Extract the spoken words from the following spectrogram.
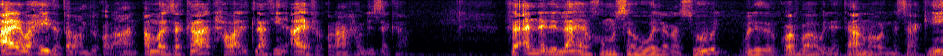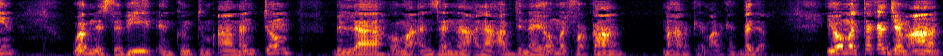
آية وحيدة طبعا بالقرآن أما الزكاة حوالي 30 آية في القرآن حول الزكاة. فأن لله خمسه وللرسول ولذي القربى واليتامى والمساكين وابن السبيل إن كنتم آمنتم بالله وما أنزلنا على عبدنا يوم الفرقان. معركة معركة بدر. يوم التقى الجمعان.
